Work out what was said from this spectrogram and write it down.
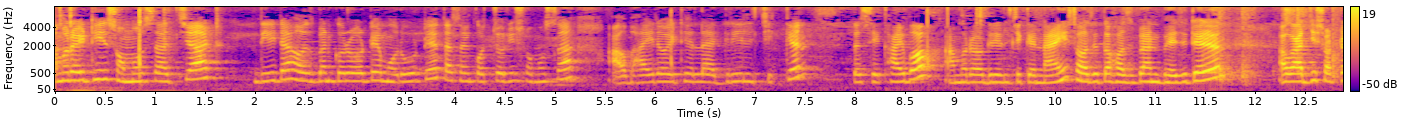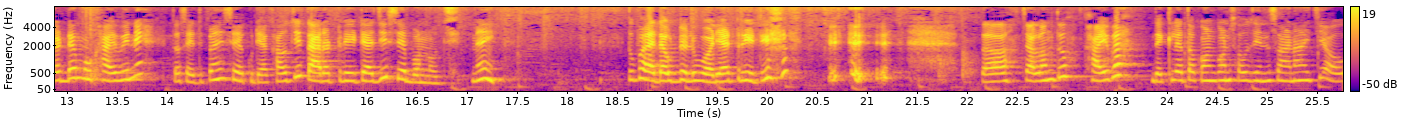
ଆମର ଏଠି ସମୋସା ଚାଟ୍ ଦୁଇଟା ହଜବେଣ୍ଡଙ୍କର ଗୋଟେ ମୋର ଗୋଟେ ତା ସାଙ୍ଗେ କଚୋରି ସମୋସା ଆଉ ଭାଇର ଏଠି ହେଲା ଗ୍ରିଲ୍ ଚିକେନ୍ ତ ସେ ଖାଇବ ଆମର ଗ୍ରିଲ୍ ଚିକେନ୍ ନାହିଁ ସହଜେ ତ ହଜବେଣ୍ଡ ଭେଜିଟେରିଆନ୍ ଆଉ ଆଜି ସଟରଡେ ମୁଁ ଖାଇବିନି ତ ସେଥିପାଇଁ ସେ ଏକୁଟିଆ ଖାଉଛି ତାର ଟ୍ରିଟ୍ ଆଜି ସେ ବନଉଛି ନାଇଁ ତୁ ଫାଇଦା ଉଠେଇଲୁ ବଢ଼ିଆ ଟ୍ରିଟ୍ ତ ଚାଲନ୍ତୁ ଖାଇବା ଦେଖିଲେ ତ କ'ଣ କ'ଣ ସବୁ ଜିନିଷ ଅଣା ହେଇଛି ଆଉ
